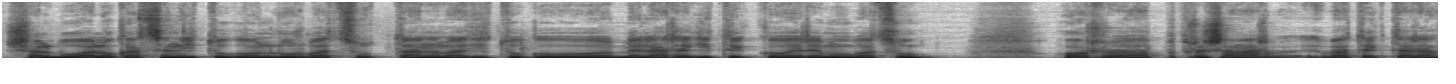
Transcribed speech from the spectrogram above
Salbu alokatzen ditugun lur batzutan, bat belar egiteko eremu batzu, hor presamar bat hektara,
